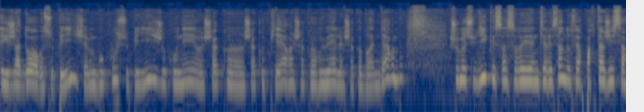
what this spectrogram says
et j'adore ce pays, j'aime beaucoup ce pays, je connais euh, chaque, euh, chaque pierre, chaque ruelle, chaque brin d'herbe. Je me suis dit que ça serait intéressant de faire partager ça.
